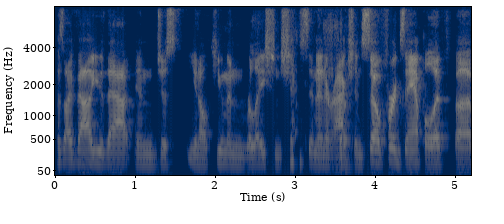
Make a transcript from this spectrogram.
because I value that in just, you know, human relationships and interactions. Sure. So for example, if a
